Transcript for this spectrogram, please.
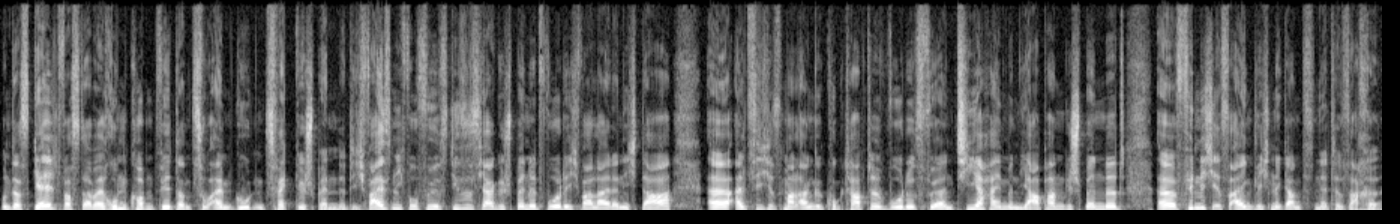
Und das Geld, was dabei rumkommt, wird dann zu einem guten Zweck gespendet. Ich weiß nicht, wofür es dieses Jahr gespendet wurde. Ich war leider nicht da. Äh, als ich es mal angeguckt hatte, wurde es für ein Tierheim in Japan gespendet. Äh, Finde ich, ist eigentlich eine ganz nette Sache.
